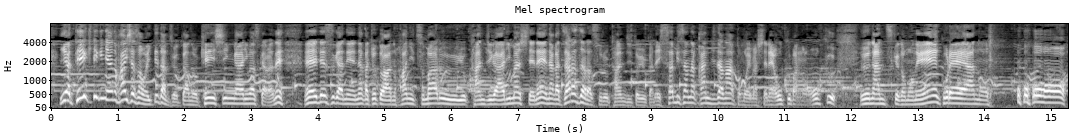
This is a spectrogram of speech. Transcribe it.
いや、定期的にあの歯医者さんは行ってたんですよ。あの、検診がありますからね。えーですがね、なんかちょっとあの歯に詰まる感じがありましてね、なんかザラザラする感じというかね、久々な感じだなと思いましてね、奥歯の奥なんですけどもね、これ、あの、ほほほ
